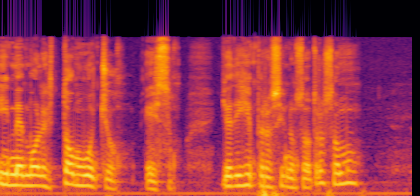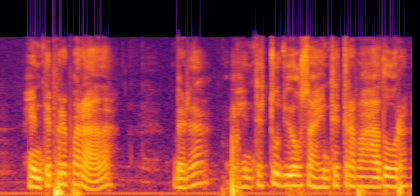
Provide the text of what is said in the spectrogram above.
y me molestó mucho eso. Yo dije, pero si nosotros somos gente preparada, ¿verdad? Gente estudiosa, gente trabajadora,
